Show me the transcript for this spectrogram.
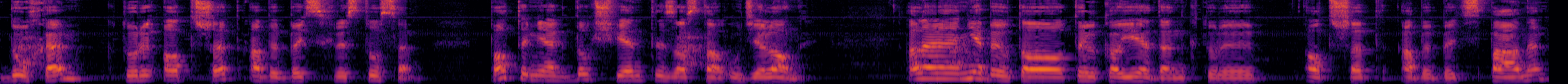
duchem, który odszedł, aby być z Chrystusem, po tym jak Duch Święty został udzielony. Ale nie był to tylko jeden, który odszedł, aby być z Panem.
